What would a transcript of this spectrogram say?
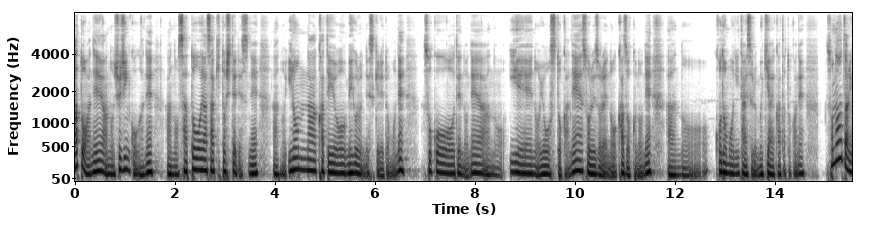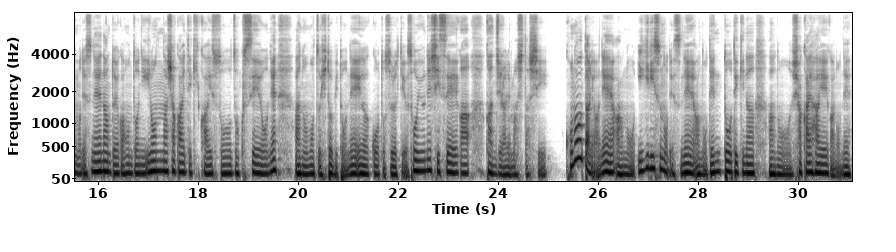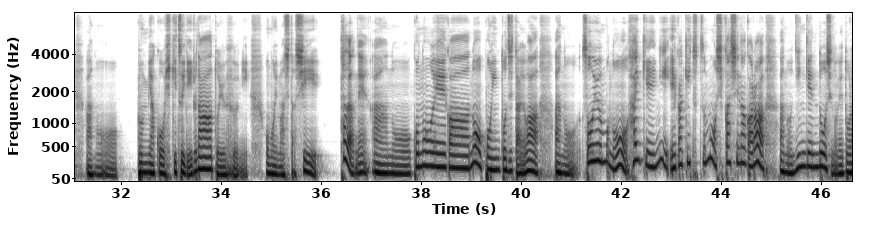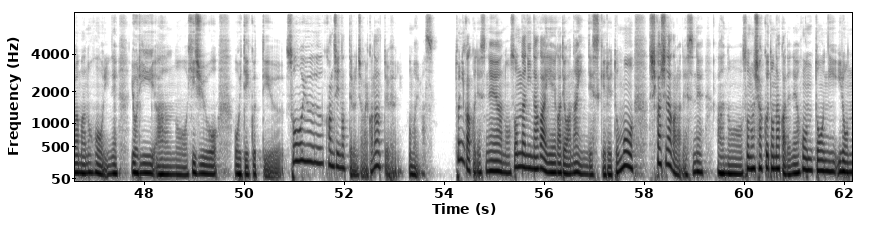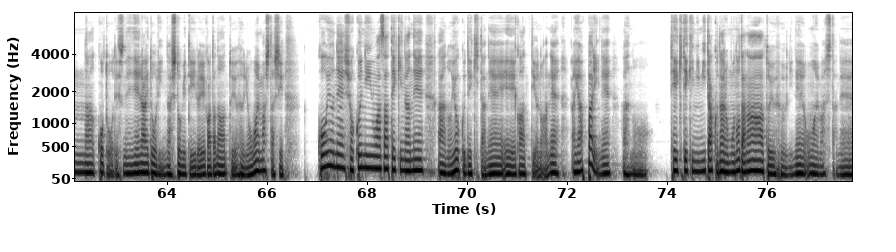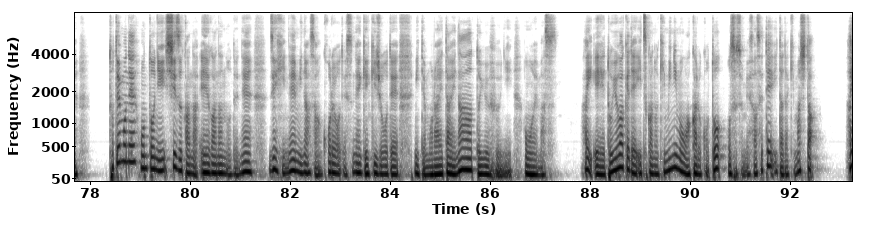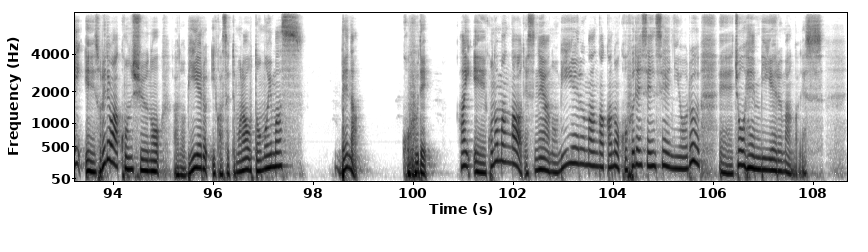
あとはね、あの、主人公がね、あの、里親先としてですね、あの、いろんな家庭を巡るんですけれどもね、そこでのね、あの、家の様子とかね、それぞれの家族のね、あの、子供に対する向き合い方とかね、そのあたりもですね、なんというか本当にいろんな社会的階層、属性をね、あの、持つ人々をね、描こうとするっていう、そういうね、姿勢が感じられましたし、このあたりはね、あの、イギリスのですね、あの、伝統的な、あの、社会派映画のね、あの、文脈を引き継いでいるなというふうに思いましたし、ただね、あの、この映画のポイント自体は、あの、そういうものを背景に描きつつも、しかしながら、あの、人間同士のね、ドラマの方にね、より、あの、比重を置いていくっていう、そういう感じになってるんじゃないかなというふうに思います。とにかくですね、あの、そんなに長い映画ではないんですけれども、しかしながらですね、あの、その尺の中でね、本当にいろんなことをですね、狙い通りに成し遂げている映画だなというふうに思いましたし、こういうね、職人技的なね、あの、よくできたね、映画っていうのはね、やっぱりね、あの、定期的に見たくなるものだなというふうにね、思いましたね。とてもね、本当に静かな映画なのでね、ぜひね、皆さんこれをですね、劇場で見てもらいたいなというふうに思います。はい、えー、というわけで、いつかの君にもわかることをお勧めさせていただきました。はい、えー、それでは今週のあの BL 行かせてもらおうと思います。ベナ、小筆。はい、えー、この漫画はですね、あの BL 漫画家の小筆先生による、えー、長編 BL 漫画です。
